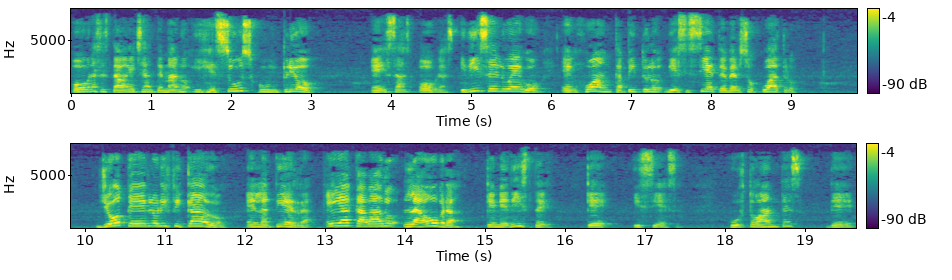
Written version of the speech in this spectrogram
obras estaban hechas de antemano y Jesús cumplió esas obras. Y dice luego en Juan capítulo 17, verso 4, yo te he glorificado en la tierra, he acabado la obra que me diste que hiciese. Justo antes de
